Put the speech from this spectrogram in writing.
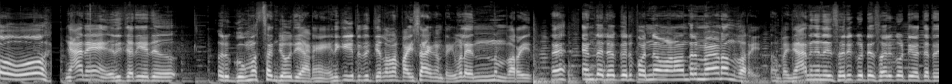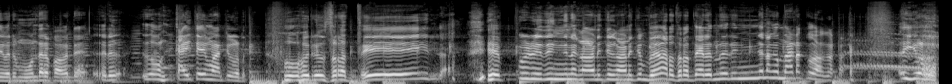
ഓ ഞാനേ ഒരു ചെറിയൊരു ഒരു ഗുമസ്തൻ ജോലിയാണ്. എനിക്ക് കിട്ടുന്ന ചില്ലറ പൈസ കണ്ട് ഇവിടെ എന്നും പറയും. ഏഹ് എന്തെങ്കിലുമൊക്കെ ഒരു പൊന്നോ വേണമെന്നും വേണമെന്ന് പറയും. അപ്പൊ ഞാനിങ്ങനെ സ്വരുക്കുട്ടി സ്വരുക്കുട്ടി വെച്ചിട്ട് ഒരു മൂന്നര പവന്റെ ഒരു കൈക്കൈ മാറ്റി കൊടുത്തു. ഒരു ശ്രദ്ധയില്ല. എപ്പോഴും ഇതിങ്ങനെ കാണിച്ച് കാണിച്ചും വേറെ ശ്രദ്ധയിലൊന്നും ഇങ്ങനെ അങ്ങ് നടക്കുക കേട്ടോ. അയ്യോ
